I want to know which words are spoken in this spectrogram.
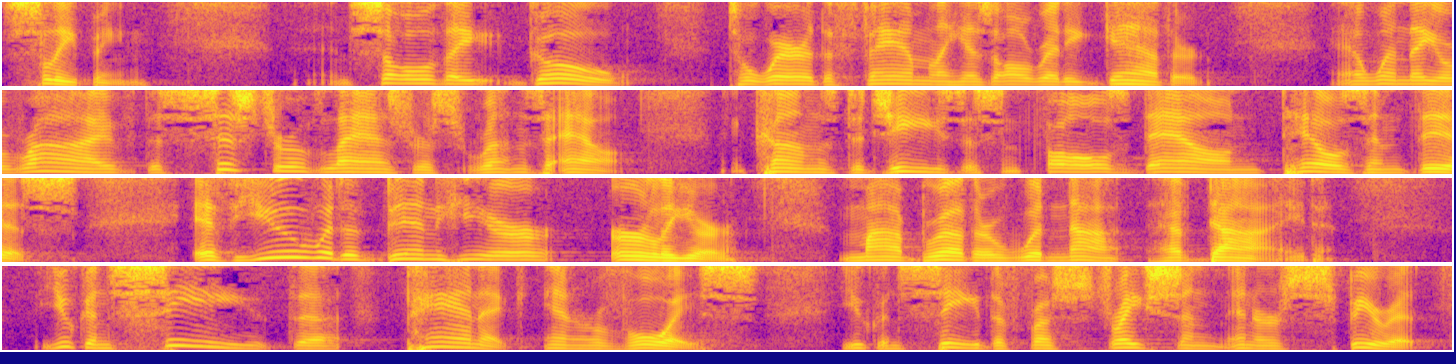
sleeping. And so they go to where the family has already gathered. And when they arrive, the sister of Lazarus runs out and comes to Jesus and falls down, and tells him this if you would have been here earlier, my brother would not have died. You can see the panic in her voice. You can see the frustration in her spirit.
